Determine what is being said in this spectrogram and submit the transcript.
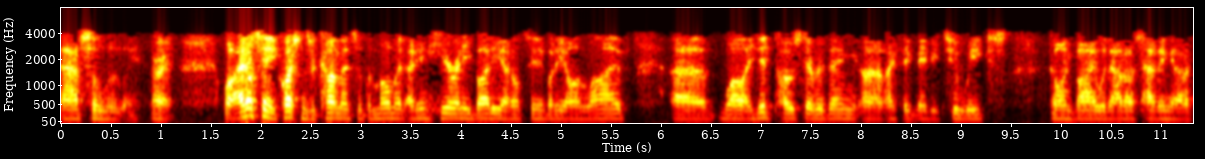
Absolutely. All right. Well, I don't see any questions or comments at the moment. I didn't hear anybody. I don't see anybody on live. Uh, while I did post everything, uh, I think maybe two weeks going by without us having a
